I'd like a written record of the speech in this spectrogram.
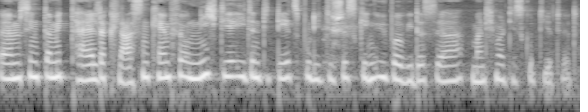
ähm, sind damit Teil der Klassenkämpfe und nicht ihr identitätspolitisches Gegenüber, wie das ja manchmal diskutiert wird.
